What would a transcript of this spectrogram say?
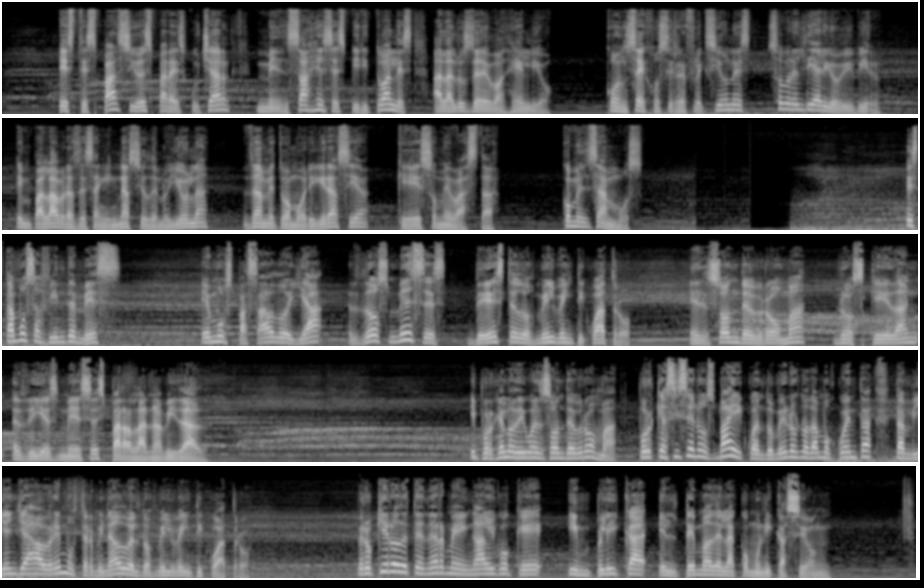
Este espacio es para escuchar mensajes espirituales a la luz del Evangelio, consejos y reflexiones sobre el diario vivir. En palabras de San Ignacio de Loyola, dame tu amor y gracia, que eso me basta. Comenzamos. Estamos a fin de mes. Hemos pasado ya dos meses de este 2024. En son de broma, nos quedan 10 meses para la Navidad. ¿Y por qué lo digo en son de broma? Porque así se nos va y cuando menos nos damos cuenta también ya habremos terminado el 2024. Pero quiero detenerme en algo que implica el tema de la comunicación.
